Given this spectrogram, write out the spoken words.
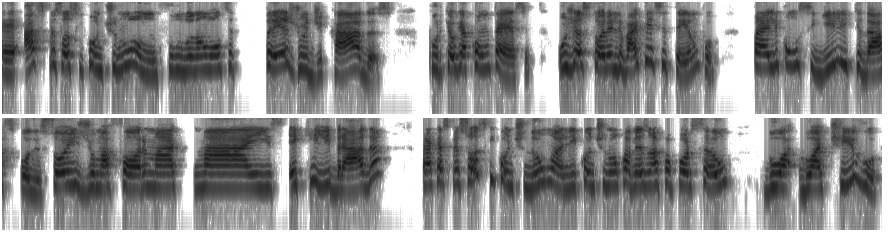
é, as pessoas que continuam no fundo não vão ser prejudicadas, porque o que acontece? O gestor ele vai ter esse tempo para ele conseguir liquidar as posições de uma forma mais equilibrada, para que as pessoas que continuam ali continuem com a mesma proporção do, do ativo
